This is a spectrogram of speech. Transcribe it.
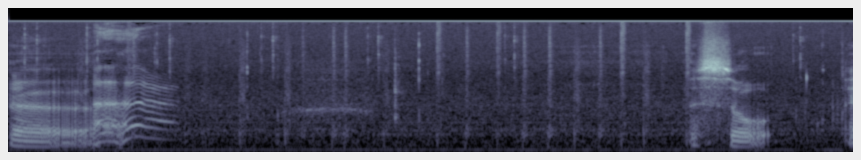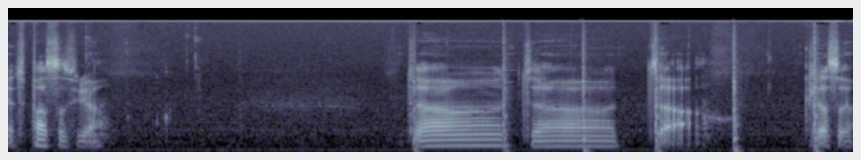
Äh. So. Jetzt passt das wieder. Da, da, da. Klasse.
